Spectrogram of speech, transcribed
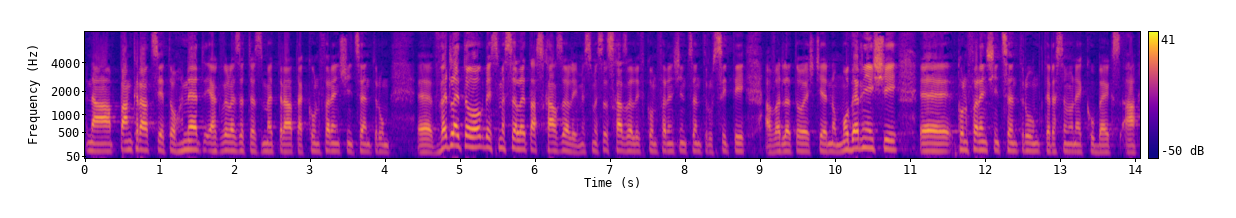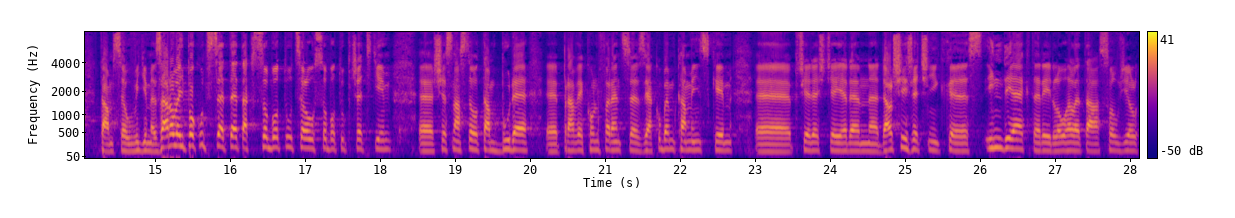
na Pankráci, je to hned, jak vylezete z metra, tak konferenční centrum. Eh, vedle toho, kde jsme se leta scházeli, my jsme se scházeli v konferenčním centru City a vedle toho ještě jedno modernější konferenční konferenční centrum, které se jmenuje Kubex a tam se uvidíme. Zároveň pokud chcete, tak v sobotu, celou sobotu předtím, 16. Eh, tam bude eh, právě konference s Jakubem Kamínským. Eh, přijede ještě jeden další řečník z Indie, který dlouhé leta sloužil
